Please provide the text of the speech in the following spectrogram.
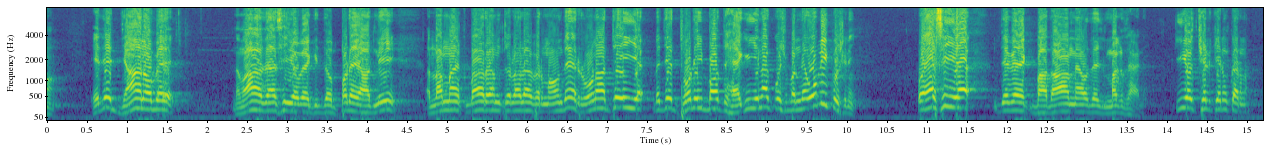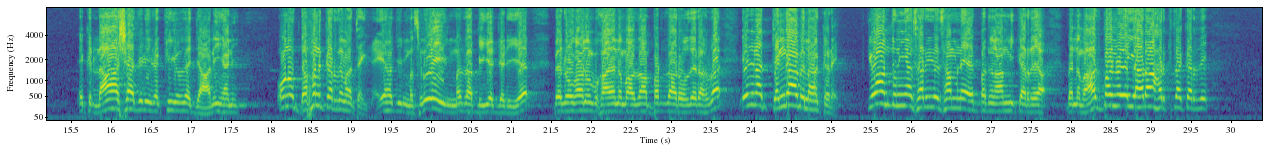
یہ جان ہوے نماز ایسی ہوے کہ جو پڑھے آدمی۔ علامہ اقبال رحمۃ اللہ علیہ فرماؤں دے رونا چاہیے بجے تھوڑی بہت ہے نا، کچھ بندے وہ بھی کچھ نہیں۔ وہ ایسی ہے جی ایک بادام ہے وہ مغز ہے نہیں۔ کی وہ چھلکے کرنا؟ ایک لاش ہے جی رکھی وہ جان ہی ہے نہیں۔ انہوں دفن کر دینا چاہیے۔ یہ جی مصنوعی مذہبیت جڑی ہے، بے لوگوں بخایا نمازاں پڑھتا روزے رکھتا یہ چنگا بھی نہ کرے۔ کیوں دنیا ساری کے سامنے بدنامی کر رہا بے نماز پڑھنے والے یارہ حرکت کر دے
